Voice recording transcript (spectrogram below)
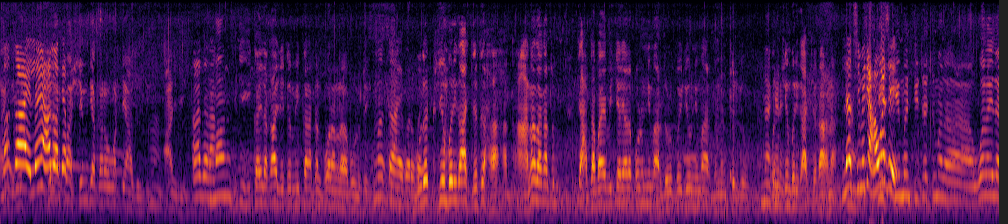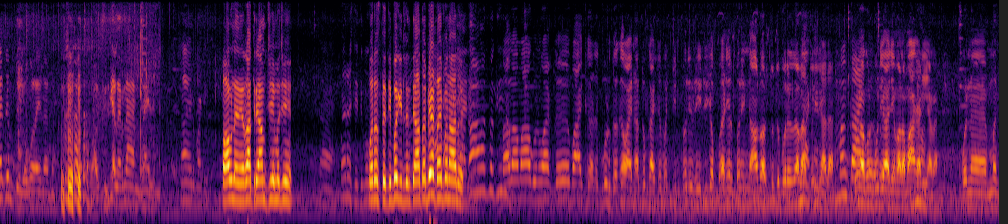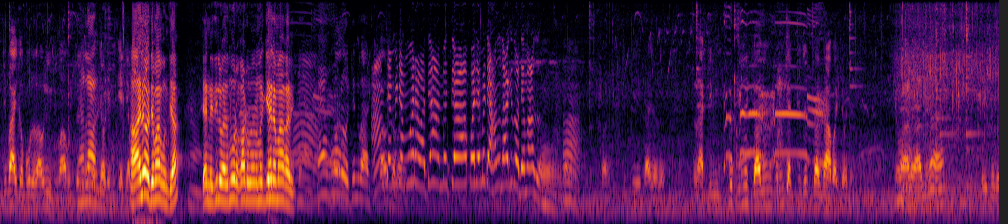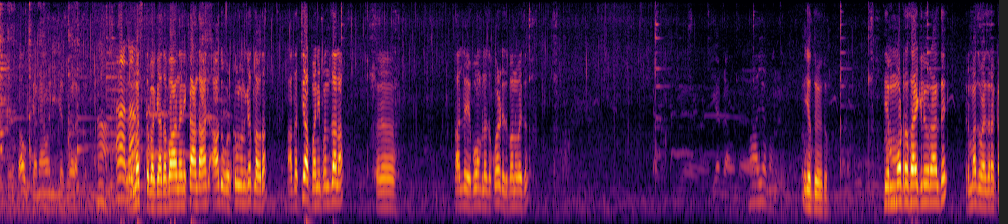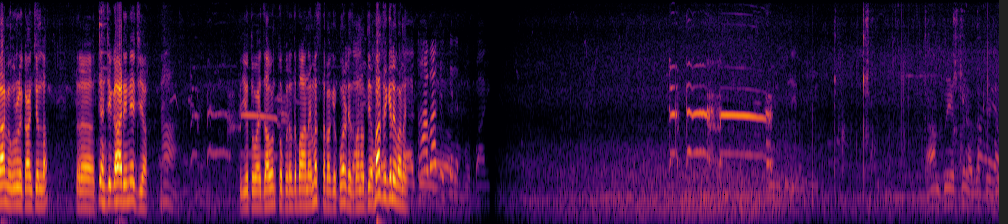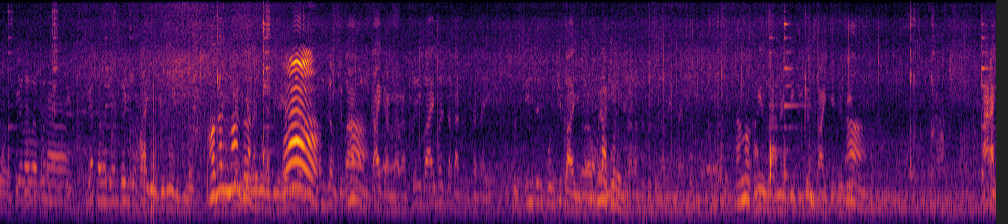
मग काय लय हाल होत्या. पाचशे उद्या करावं वाटते अजून बी. आज बी. म्हणजे ही कायला काढली तर मी कणाकण पोरांना बोलतोय. मग काय बरोबर. उलट शंभरी का असले तर हा हा आणा लागा तुमच्या हातापाया बिचाऱ्याला पडून नि मारतो रुपये देऊ नि मारतो नंतर देऊ. नाही पण खरं. शंभरी का असले तर आणा. लक्ष्मीची हवाच आहे. ती म्हणते तर तुम्हाला वळायला जमते का वळायला अजून गेला ना आण राहिलं. टायर पाटी पाहुण्याने रात्री आमची म्हणजे हा परिस्थिती बघ. परिस्थिती बघितली आणि ते आता भेटाय पण आलं. बकरी मला मागून वाटतं बायका गुडकं गवायना दुखायचं पण तिथपर्यंत रेडीच्या पड्यापर्यंत आलो असतो तर बरं झालं असतं याला. मग काय मागून पुढे आले मला माघारी याला. पण अं, मग ती बायका पुढे लावली होती मागून. तरी हा. तेवढे मी आले होते मागून त्या? त्यांनी दिलं मोर काढून आणि मग गेल्या माघारी. पोरं होती ना बारकी. आमच्या मिठ्या मोरा होत्या आणि मग त्या पाच्या मिठ्या हाणू लागत होत्या माग. बरं, ते काय झालं? रात्री मी बुकली चालून करून त्या तिथं दाबायचे होते तेव्हा आलं आलं ना भाऊच्या नावाने ज्या गोळा हा ना? मस्त बाकी आता बाणाने कांदा आज- अगोदर तोडून घेतला होता. आता चहा पाणी पण झाला. तर अं, चाललंय बोंबलाचं कोरड्याचं बनवायचं. हा. येतो येतो. ते मोटरसायकलीवर आले ते तर माझं भाई जरा काम आहे उरळी कांचनला. तर अं, त्यांची गाडी न्यायची या. हा. तर येतो वाय जाऊन तोपर्यंत बाणाय मस्त बाकी कोरड्याच बनवते भाकरी केली बाणाय हा भाकरी केलं आमचं एक बरं लक्षात केला बा पुन्हा एकाला दोन गडी. हा काय करणार आणि तरी बाय मस्त कथा आहे पण तीन तरी कोणची काळजी करावं नाही खरं. हा मग काय. की काय ते ते- ते. हा हाराय.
